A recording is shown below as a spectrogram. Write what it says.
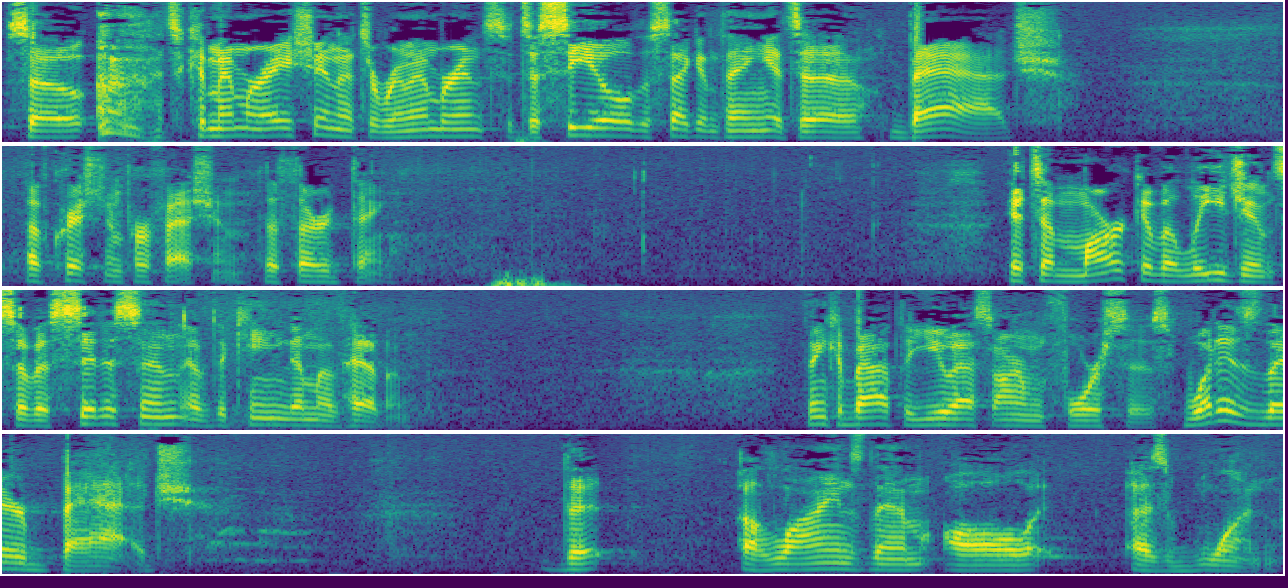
So it's a commemoration, it's a remembrance, it's a seal. The second thing, it's a badge of Christian profession. The third thing. It's a mark of allegiance of a citizen of the kingdom of heaven. Think about the U.S. Armed Forces. What is their badge that aligns them all as one?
